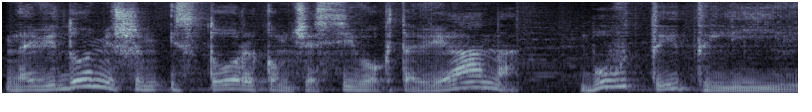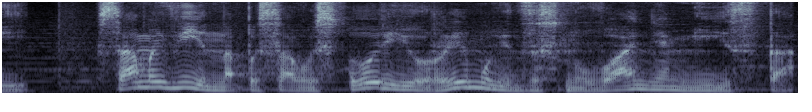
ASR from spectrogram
Найвідомішим істориком часів Октавіана був Тит Лівій. Саме він написав історію Риму від заснування міста.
